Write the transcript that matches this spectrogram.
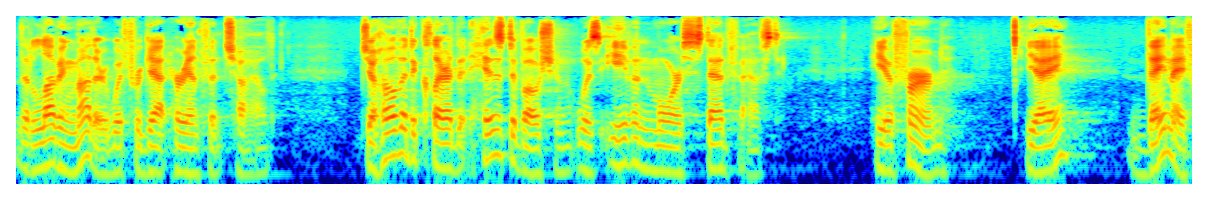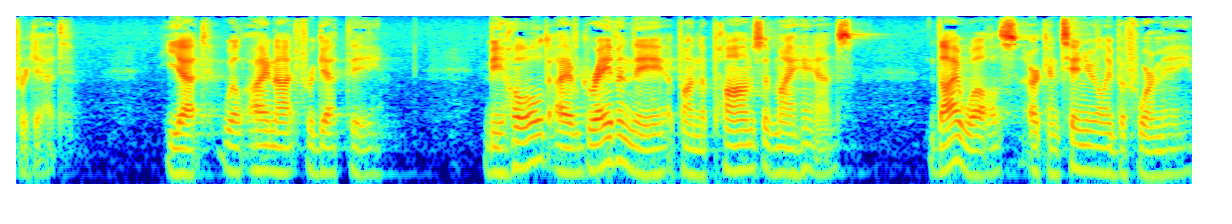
that a loving mother would forget her infant child, Jehovah declared that his devotion was even more steadfast. He affirmed, Yea, they may forget, yet will I not forget thee. Behold, I have graven thee upon the palms of my hands. Thy walls are continually before me.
